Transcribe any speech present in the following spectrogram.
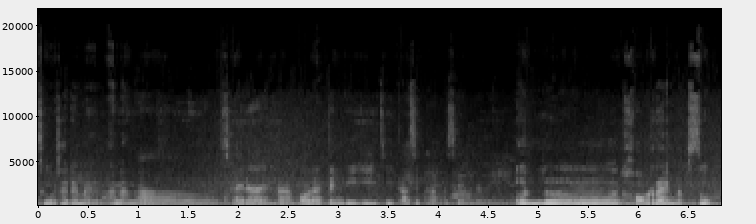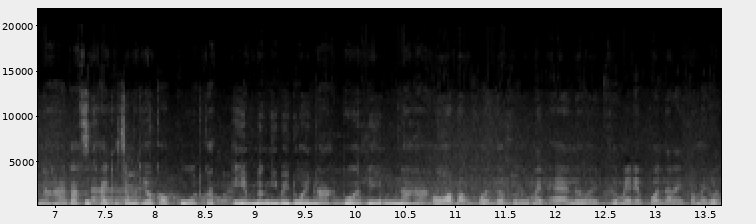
ถือว่าใช้ได้ไหมอันนั้นเอ่อ ใช้ได้ค่ะ เพราะมันเป็น DET 95%เลย เออเลิอืมศขอแรงแบบสุดนะคะ ก็คือใช่ ใครที่จะมาเที่ยวเกาะกูดก็เตรียมเรื่องนี้ไว้ด้วยนะ ตัวลิ้นนะคะเพราะว่าบางคนก็คือไม่แพ้เลย คือไม่ได้พ่นอะไรก็ไม่โดน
